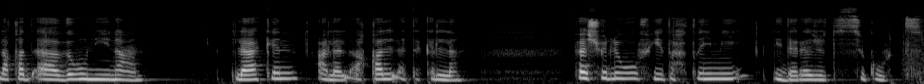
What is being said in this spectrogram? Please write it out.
لقد آذوني نعم لكن على الأقل أتكلم. فشلوا في تحطيمي لدرجة السكوت.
